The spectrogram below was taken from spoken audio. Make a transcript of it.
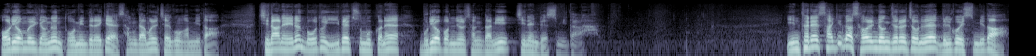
어려움을 겪는 도민들에게 상담을 제공합니다. 지난해에는 모두 220건의 무료 법률 상담이 진행됐습니다. 인터넷 사기가 설 명절을 전후해 늘고 있습니다.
